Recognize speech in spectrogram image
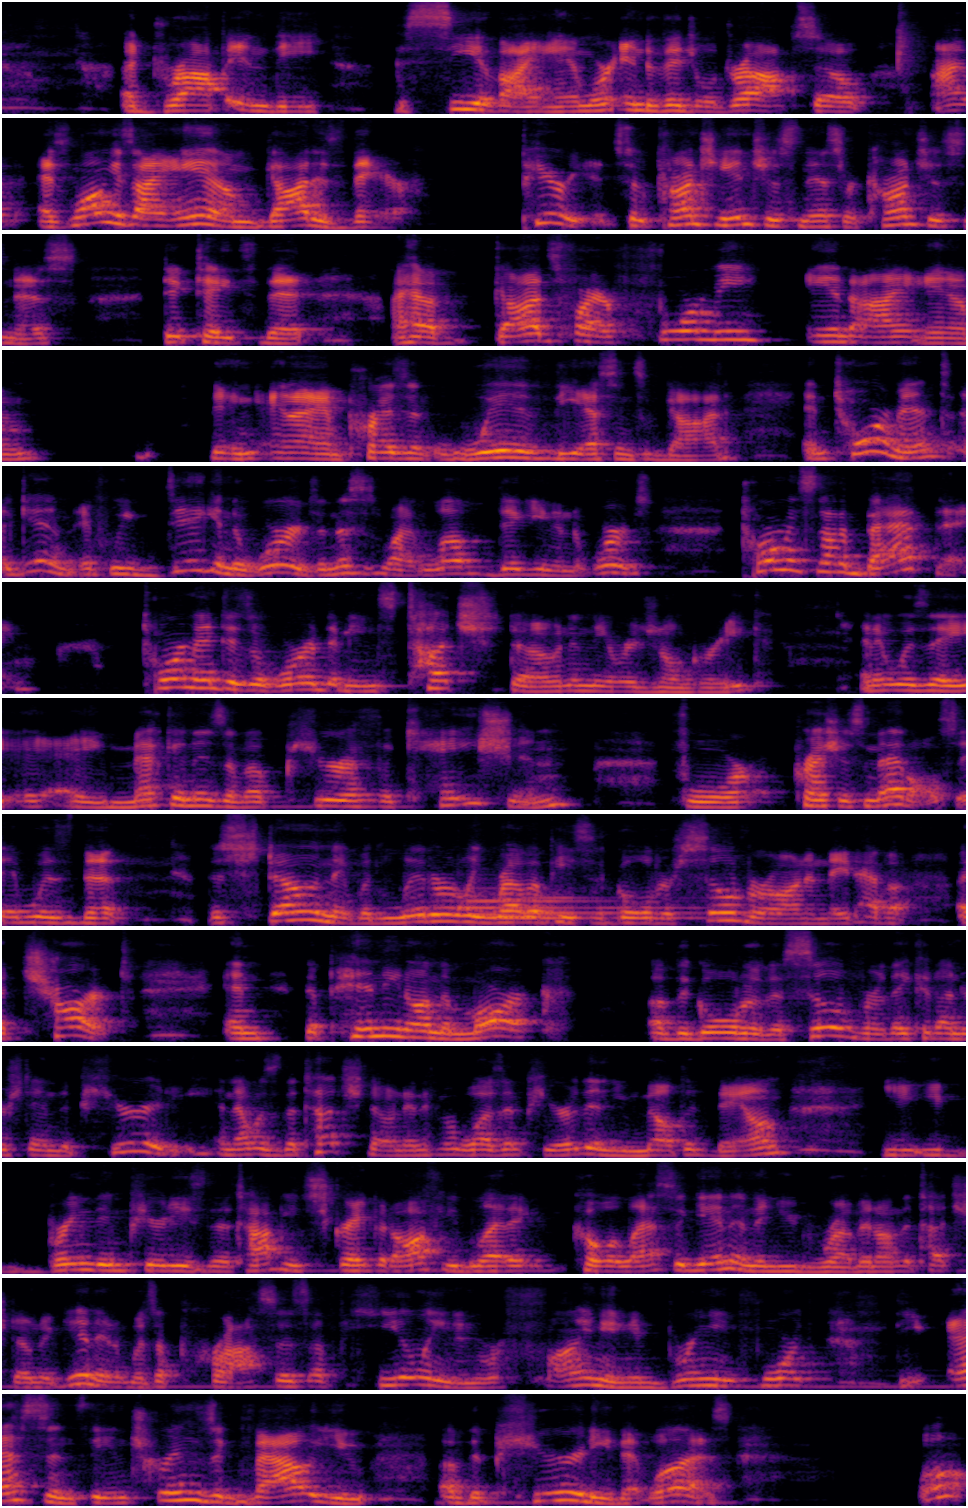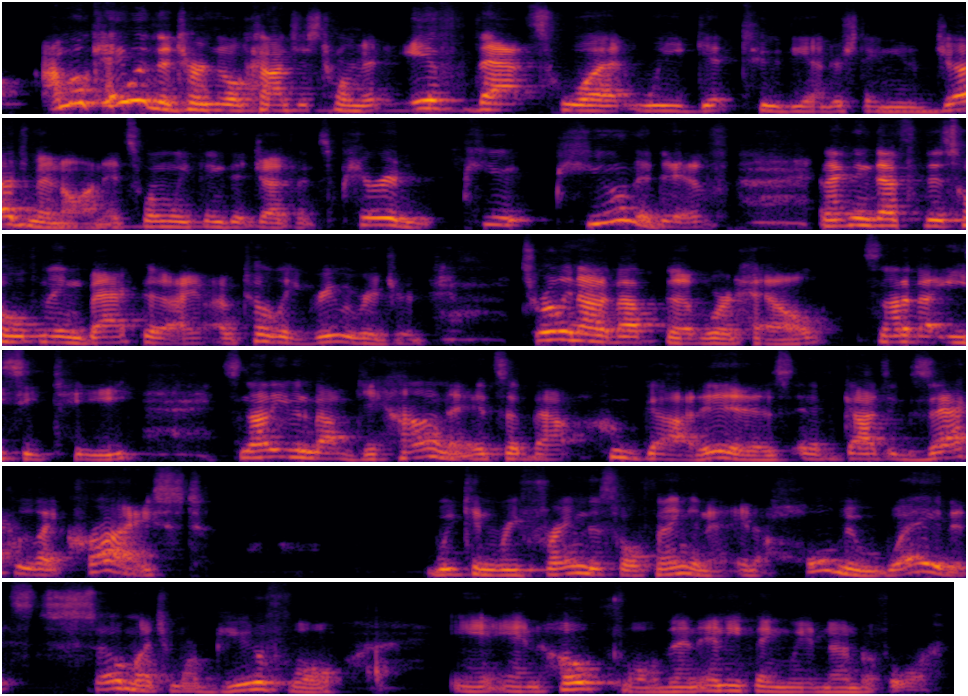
a drop in the, the sea of I am. We're individual drops. So I, as long as I am, God is there, period. So conscientiousness or consciousness dictates that I have God's fire for me and I am and I am present with the essence of God. And torment, again, if we dig into words, and this is why I love digging into words, torment's not a bad thing. Torment is a word that means touchstone in the original Greek, and it was a, a, mechanism of purification for precious metals. It was the the stone they would literally rub a piece of gold or silver on, and they'd have a, a chart. And depending on the mark of the gold or the silver, they could understand the purity. And that was the touchstone. And if it wasn't pure, then you melt it down you, you'd bring the impurities to the top, you'd scrape it off, you'd let it coalesce again, and then you'd rub it on the touchstone again. And it was a process of healing and refining and bringing forth the essence, the intrinsic value of the purity that was. well, I'm okay with eternal conscious torment if that's what we get to the understanding of judgment on. It's when we think that judgment's pure, pu- punitive. And I think that's this whole thing back to, I, I totally agree with Richard. It's really not about the word hell. It's not about ECT. It's not even about Gehenna. It's about who God is. And if God's exactly like Christ, we can reframe this whole thing in a, in a whole new way that's so much more beautiful and, and hopeful than anything we had known before.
